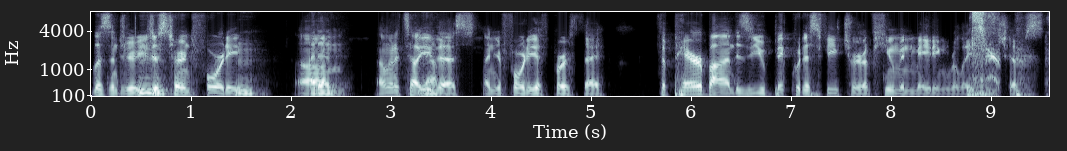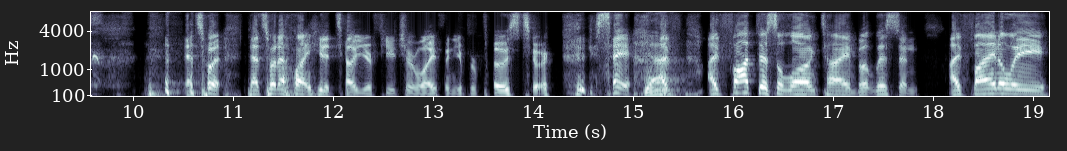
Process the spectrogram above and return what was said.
listen drew you Mm. just turned 40 Hmm. Um, I did. I'm going to tell you this on your 40th birthday. The pair bond is a ubiquitous feature of human mating relationships. that's what that's what I want you to tell your future wife when you propose to her. You say, Yeah. I've I've fought this a long time, but listen, I finally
